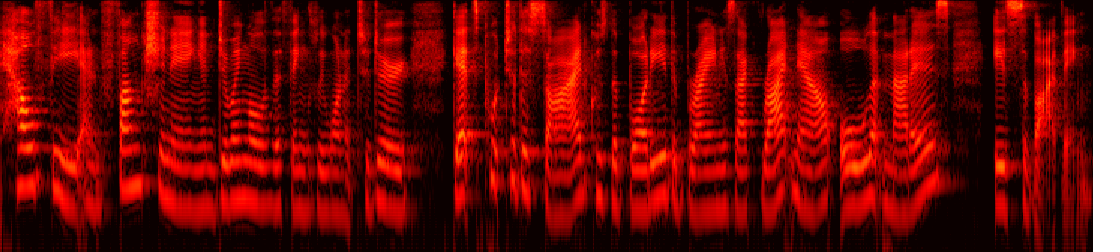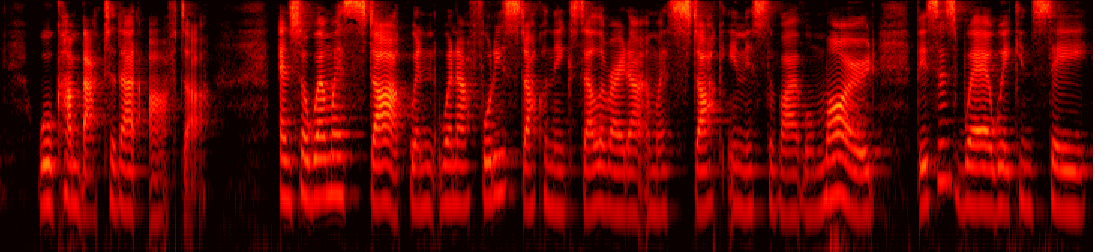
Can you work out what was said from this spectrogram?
healthy and functioning and doing all of the things we want it to do gets put to the side because the body, the brain is like, right now, all that matters is surviving. We'll come back to that after. And so when we're stuck, when when our foot is stuck on the accelerator and we're stuck in this survival mode, this is where we can see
